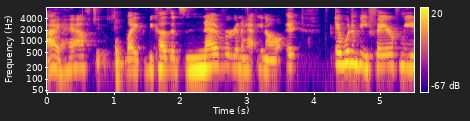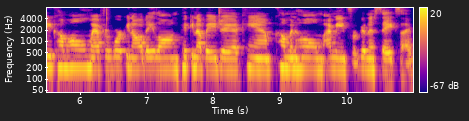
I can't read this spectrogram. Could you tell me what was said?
I have to like because it's never gonna happen. You know it. It wouldn't be fair for me to come home after working all day long, picking up AJ at camp, coming home. I mean, for goodness sakes, I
